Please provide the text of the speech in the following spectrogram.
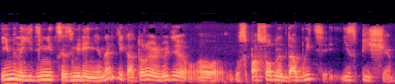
именно единица измерения энергии, которую люди э, способны добыть из пищи.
